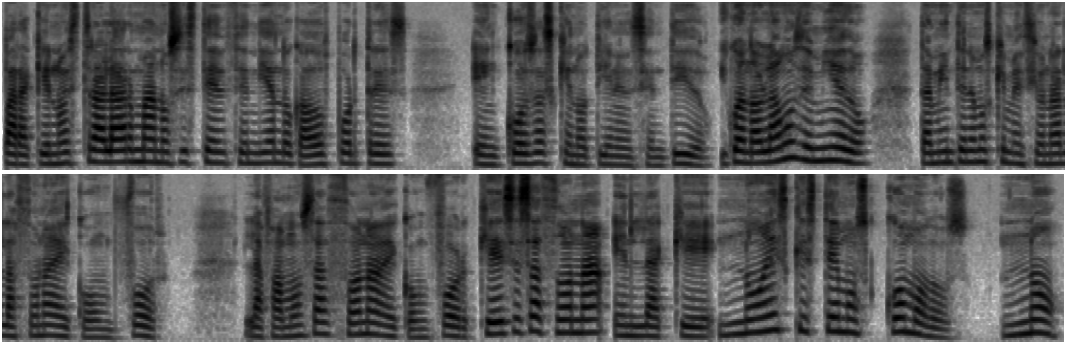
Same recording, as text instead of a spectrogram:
para que nuestra alarma no se esté encendiendo cada dos por tres en cosas que no tienen sentido. Y cuando hablamos de miedo, también tenemos que mencionar la zona de confort. La famosa zona de confort, que es esa zona en la que no es que estemos cómodos, no.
